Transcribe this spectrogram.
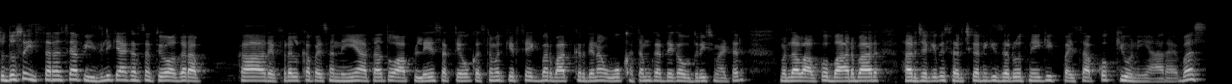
तो दोस्तों, इस तरह से आप इजिली क्या कर सकते हो, अगर आप का रेफरल का पैसा नहीं आता तो आप ले सकते हो। कस्टमर केयर से एक बार बात कर देना, वो खत्म कर देगा उधरिश मैटर मतलब आपको बार बार हर जगह पे सर्च करने की ज़रूरत नहीं कि पैसा आपको क्यों नहीं आ रहा है। बस,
